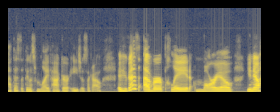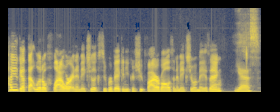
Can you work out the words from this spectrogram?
got this, I think it was from Lifehacker ages ago. If you guys ever played Mario, you know how you get that little flower and it makes you like super big and you can shoot fireballs and it makes you amazing? Yes.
